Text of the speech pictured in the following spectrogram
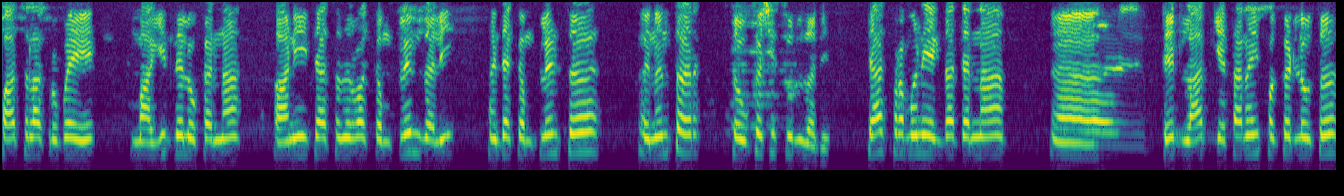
पाच लाख रुपये मागितले लोकांना आणि त्या संदर्भात कंप्लेंट झाली. आणि त्या कंप्लेंटचं नंतर चौकशी सुरू झाली. त्याचप्रमाणे एकदा त्यांना ते लाच घेतानाही पकडलं होतं.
